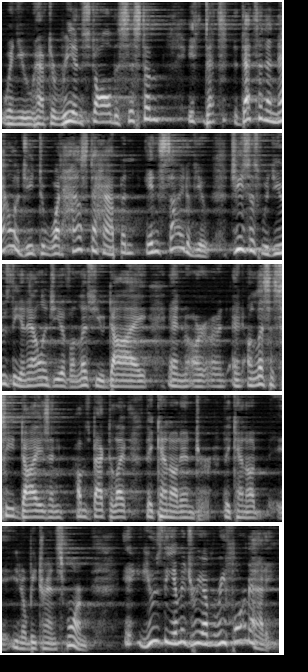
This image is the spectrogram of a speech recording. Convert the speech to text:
when you have to reinstall the system, it, that's, that's an analogy to what has to happen inside of you. Jesus would use the analogy of unless you die and, are, and unless a seed dies and comes back to life, they cannot enter. They cannot, you know, be transformed. Use the imagery of reformatting.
